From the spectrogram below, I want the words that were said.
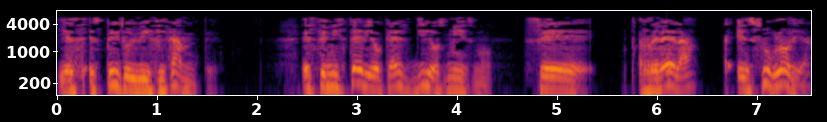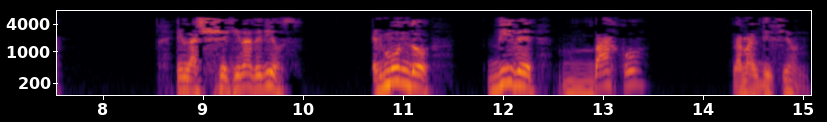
y es Espíritu vivificante. Este misterio que es Dios mismo se revela en su gloria, en la Shekinah de Dios. El mundo vive bajo la maldición.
